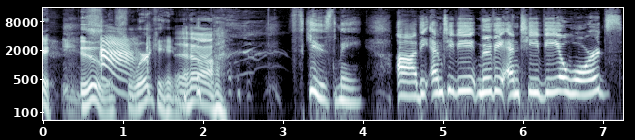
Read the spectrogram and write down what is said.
Ooh, it's working. Ugh. Excuse me. Uh, the MTV Movie and TV Awards,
